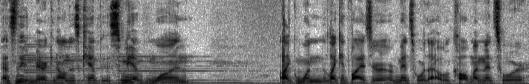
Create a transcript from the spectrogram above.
that's Native American on this campus. We have one, like one like advisor or mentor that I would call my mentor,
